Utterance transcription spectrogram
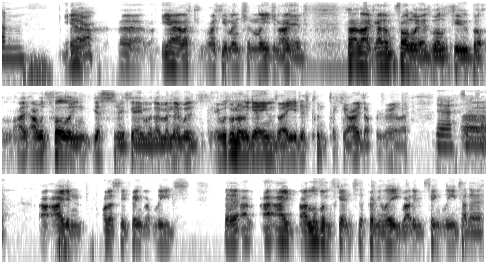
um, yeah, yeah. Uh, yeah. Like like you mentioned, Leeds United. I, like I don't follow it as well as you, but I, I was following yesterday's game with them, and it was it was one of the games where you just couldn't take your eyes off it. Really. Yeah. Exactly. Uh, I, I didn't honestly think that Leeds uh, I, I I love them for getting to the Premier League, but I didn't think Leeds had a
